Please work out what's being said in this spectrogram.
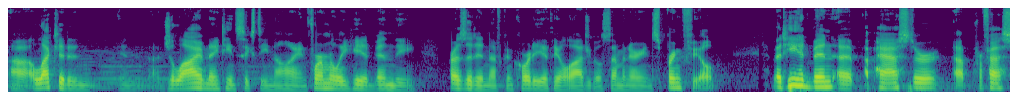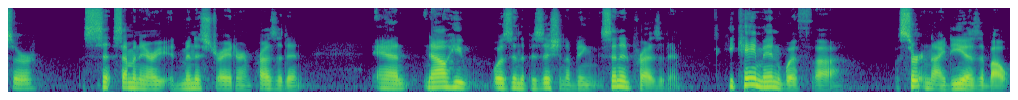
uh, elected in, in July of 1969. Formerly, he had been the president of Concordia Theological Seminary in Springfield. But he had been a, a pastor, a professor, a se- seminary administrator, and president. And now he was in the position of being Synod president. He came in with uh, certain ideas about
